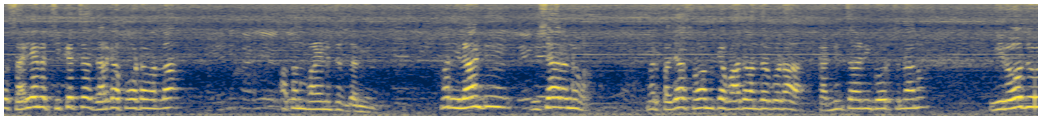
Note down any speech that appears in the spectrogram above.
మరి సరైన చికిత్స జరగకపోవడం వల్ల అతను మరణించడం జరిగింది. మరి ఇలాంటి విషయాలను మరి ప్రజాస్వామిక వాదులందరూ కూడా ఖండించాలని కోరుతున్నాను ఈరోజు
